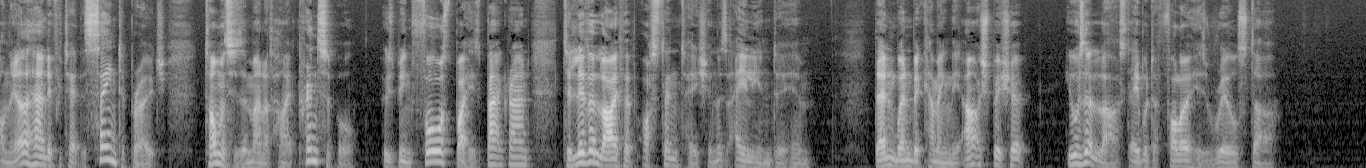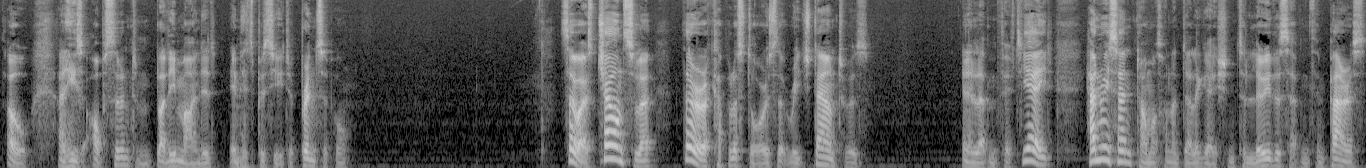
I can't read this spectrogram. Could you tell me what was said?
On the other hand, if we take the saint approach, Thomas is a man of high principle who's been forced by his background to live a life of ostentation that's alien to him. Then, when becoming the Archbishop, he was at last able to follow his real star. Oh, and he's obstinate and bloody minded in his pursuit of principle. So, as Chancellor, there are a couple of stories that reach down to us. In 1158, Henry sent Thomas on a delegation to Louis VII in Paris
